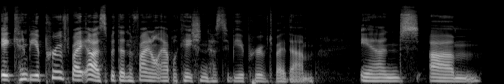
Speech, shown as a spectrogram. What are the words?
it can be approved by us, but then the final application has to be approved by them. And um,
